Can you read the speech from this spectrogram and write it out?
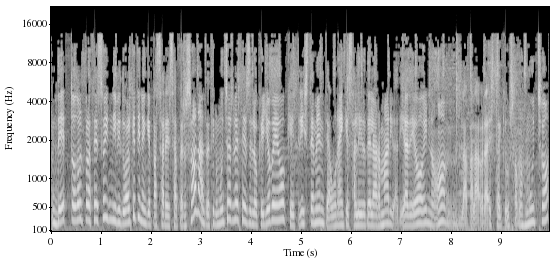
de todo el proceso individual que tiene que pasar esa persona. Es decir, muchas veces lo que yo veo que tristemente aún hay que salir del armario a día de hoy, ¿no? La palabra esta que usamos mucho,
